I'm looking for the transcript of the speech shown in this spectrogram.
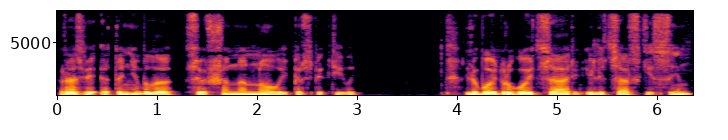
Разве это не было совершенно новой перспективой? Любой другой царь или царский сын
